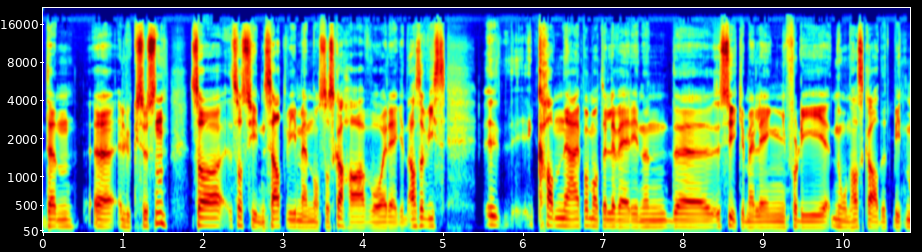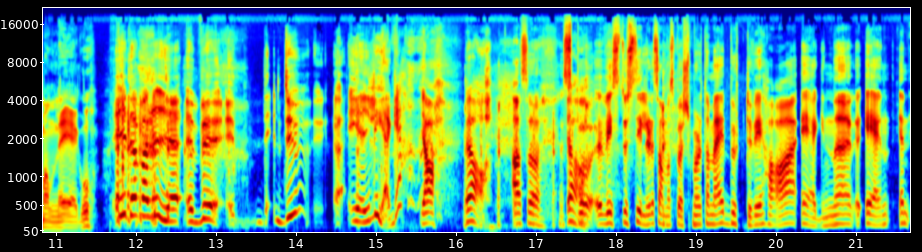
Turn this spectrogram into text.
den luksusen, så, så syns jeg at vi menn også skal ha vår egen Altså hvis kan jeg på en måte levere inn en sykemelding fordi noen har skadet mitt mannlige ego? Ida Marie, du er i lege. Ja, Ja. altså. Hvis du stiller det samme spørsmålet til meg, burde vi ha egne, en, en,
